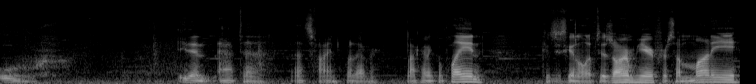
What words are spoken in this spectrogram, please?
Ooh. He didn't have to. That's fine. Whatever. Not going to complain. Because he's going to lift his arm here for some money.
